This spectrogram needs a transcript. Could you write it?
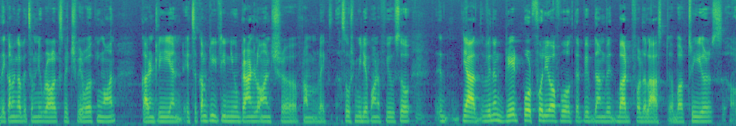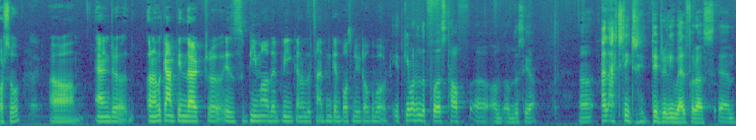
They're coming up with some new products which we're working on currently, and it's a completely new brand launch uh, from like a social media point of view. So, uh, yeah, with a great portfolio of work that we've done with Bud for the last about three years or so. Um, and uh, another campaign that uh, is Pima that we kind of that Santhan can possibly talk about. it came out in the first half uh, of, of this year uh, and actually did really well for us. Um,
